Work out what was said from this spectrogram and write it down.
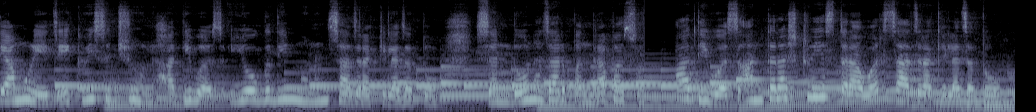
त्यामुळेच एकवीस जून हा दिवस योग दिन म्हणून साजरा केला जातो. सन दोन हजार पंधरापासून हा दिवस आंतरराष्ट्रीय स्तरावर साजरा केला जातो.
